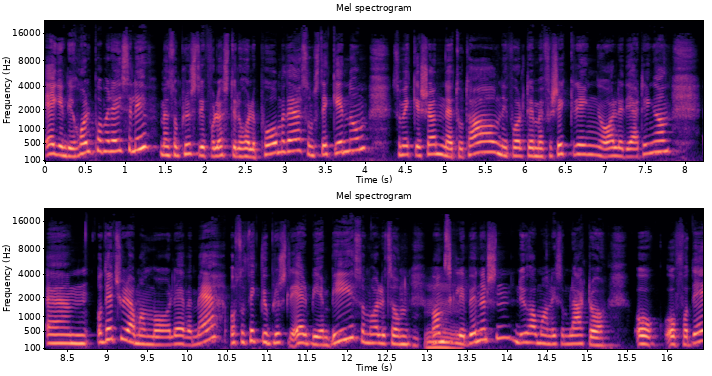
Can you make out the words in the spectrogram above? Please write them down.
egentlig holder på med reiseliv, men som plutselig får lyst til å holde på med det, som stikker innom, som ikke skjønner totalen i forhold til med forsikring og alle de her tingene. Um, og det tror jeg man må leve med. Og så fikk vi plutselig Airbnb, som var litt sånn vanskelig i begynnelsen. Nå har man liksom lært å, å, å få det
